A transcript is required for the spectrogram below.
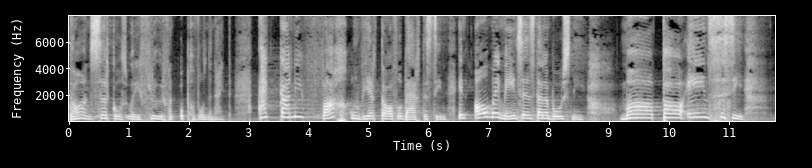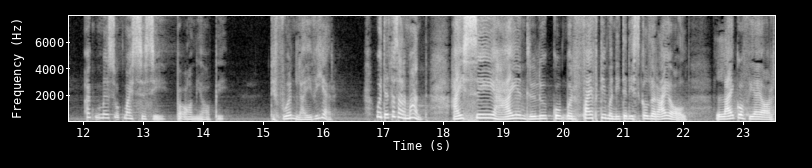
dans sirkels oor die vloer van opgewondenheid. Ek kan nie wag om weer Tafelberg te sien en al my mense in Stellenbosch nie. Ma, pa en sussie. Ek mis ook my sussie, beam Japie. Die foon lui weer. O, dit was Armand. Hy sê hy en Lulu kom oor 15 minute die skildery haal. Lyk of jy haar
